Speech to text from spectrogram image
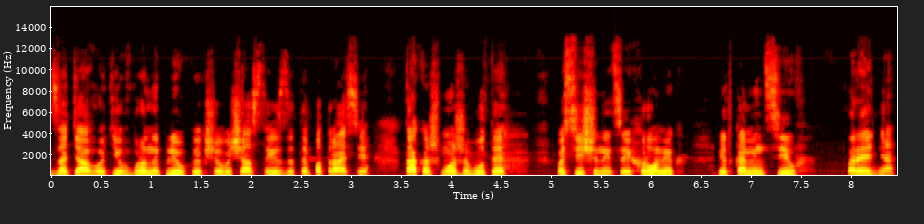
затягувати їх в бронеплівку, якщо ви часто їздите по трасі. Також може бути посічений цей хромік від камінців, передня,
